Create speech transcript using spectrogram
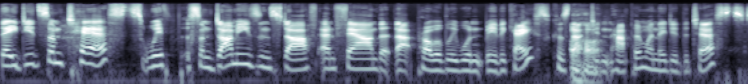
they did some tests with some dummies and stuff and found that that probably wouldn't be the case because that uh-huh. didn't happen when they did the tests.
